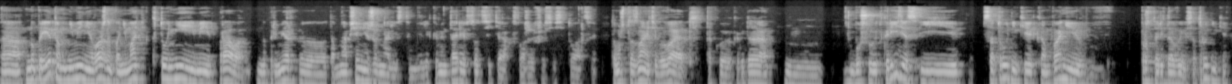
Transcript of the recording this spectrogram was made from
А, но при этом не менее важно понимать, кто не имеет права, например, э, там, на общение с журналистами или комментарии в соцсетях в сложившейся ситуации. Потому что, знаете, бывает такое, когда бушует кризис, и сотрудники компании, просто рядовые сотрудники,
